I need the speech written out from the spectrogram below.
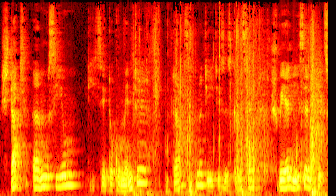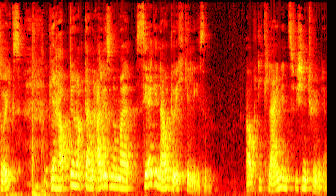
Stadtmuseum diese Dokumente, da sieht man die, dieses ganze schwer leserliche Zeugs, gehabt und habe dann alles nochmal sehr genau durchgelesen. Auch die kleinen Zwischentöne.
